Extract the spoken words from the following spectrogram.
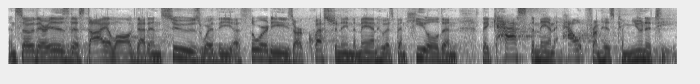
And so there is this dialogue that ensues where the authorities are questioning the man who has been healed, and they cast the man out from his community.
